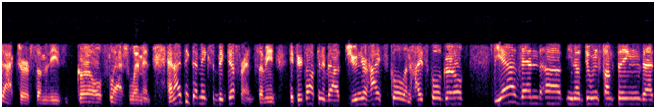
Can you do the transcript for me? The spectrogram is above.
factor of some of these girls slash women. And I think that makes a big difference. I mean, if you're talking about junior high school and high school girls, yeah, then, uh, you know, doing something that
